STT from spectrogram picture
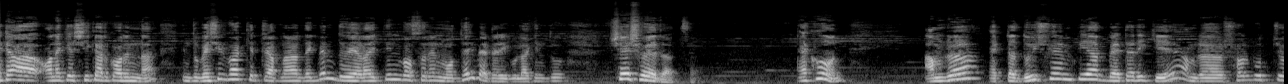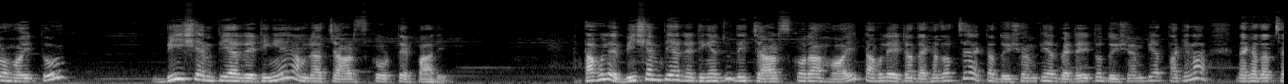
এটা অনেকে স্বীকার করেন না, কিন্তু বেশিরভাগ ক্ষেত্রে আপনারা দেখবেন দুই আড়াই তিন বছরের মধ্যেই ব্যাটারিগুলো কিন্তু শেষ হয়ে যাচ্ছে। এখন আমরা একটা দুইশো এম্পিয়ার ব্যাটারিকে আমরা সর্বোচ্চ হয়তো বিশ এম্পিয়ার রেটিংয়ে আমরা চার্জ করতে পারি। তাহলে বিশ এম্পিয়ার রেটিং এ যদি চার্জ করা হয়, তাহলে এটা দেখা যাচ্ছে একটা দুইশো এম্পিয়ার ব্যাটারি তো দুইশো এম্পিয়ার থাকে না, দেখা যাচ্ছে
